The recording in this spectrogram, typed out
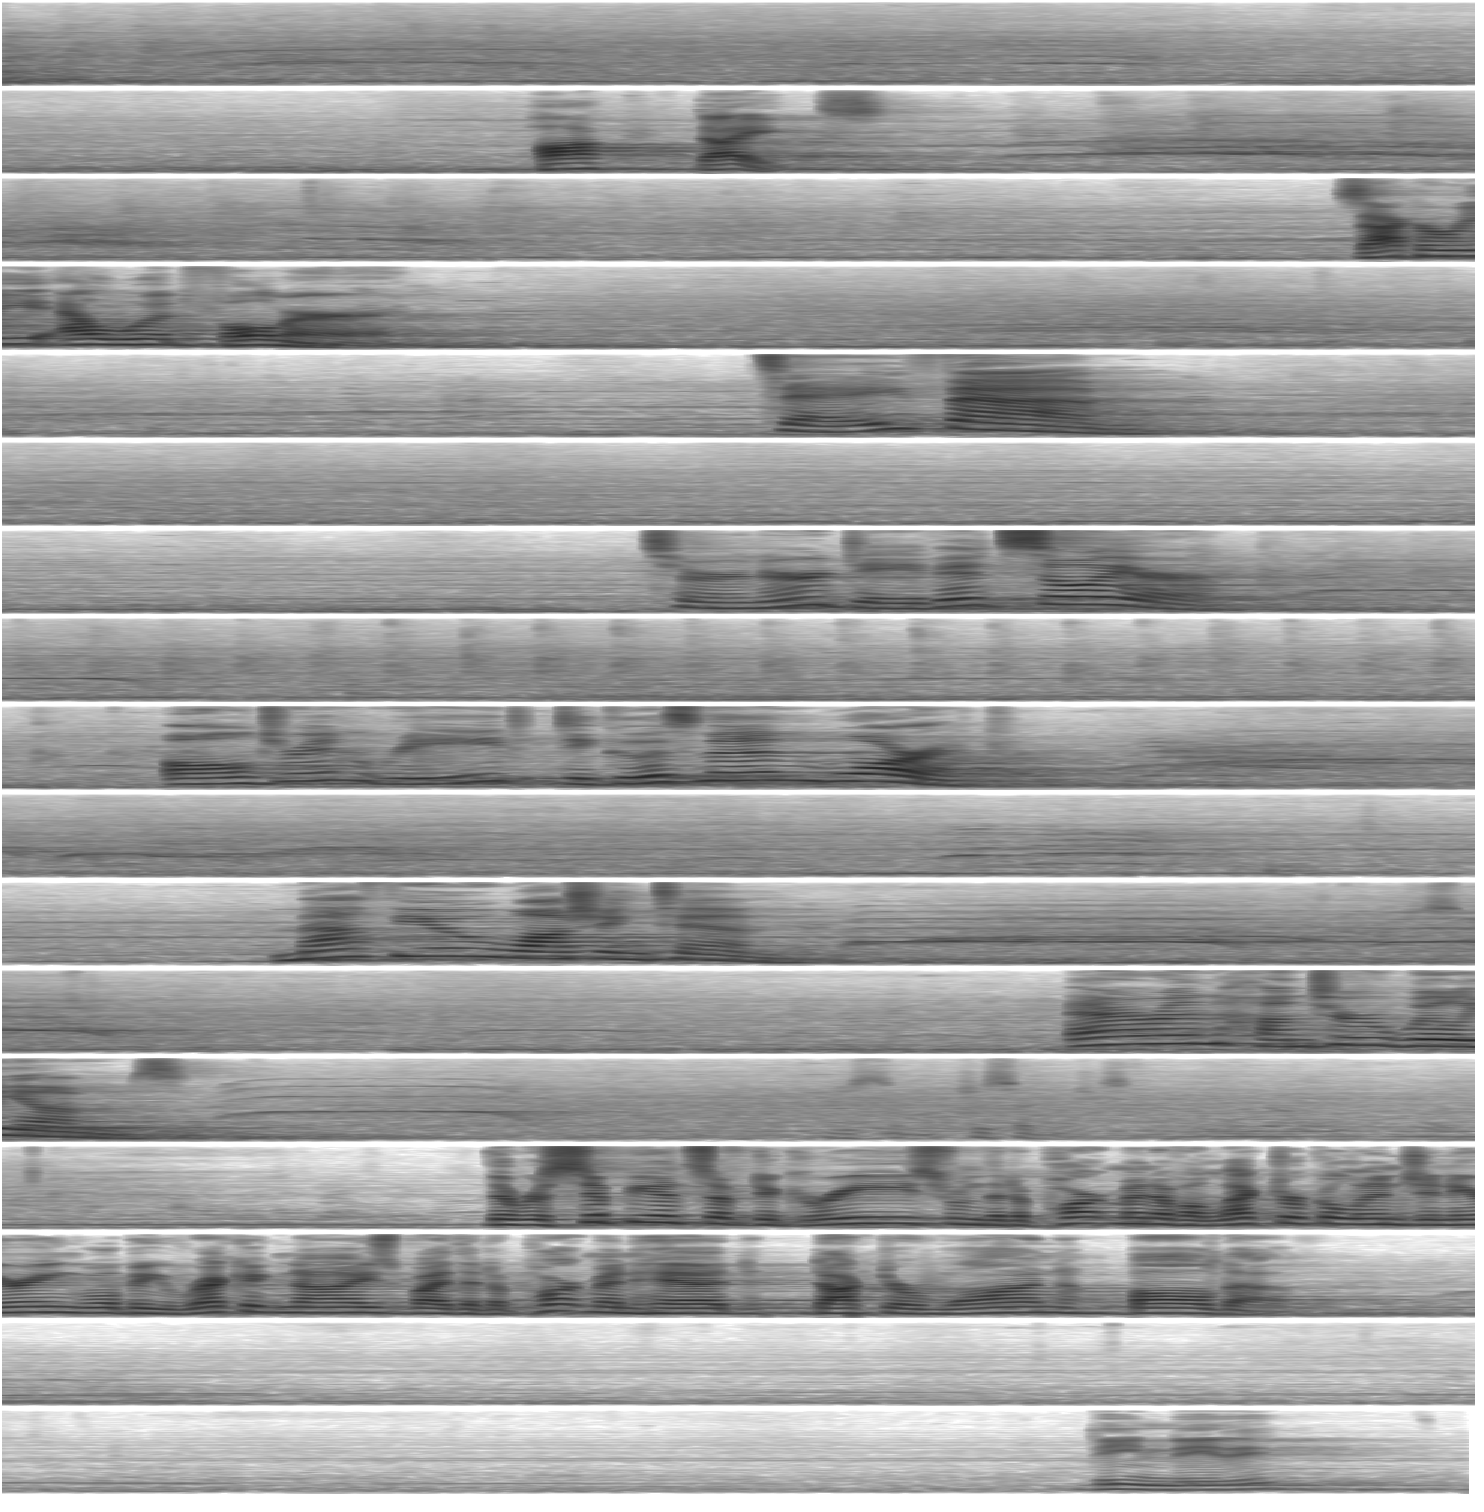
Hawk Dykes. Zachary Elwood Fulmer. Tay Pham. Turner David Sawyer. Aldrin Reed de Guzman Warwick. Matthew Washington. Aaron Hunter Williams. The recipients of degrees from the Department of Electrical Engineering will be recognized by the department head, Dr. Juan Balda. Dean Needy,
